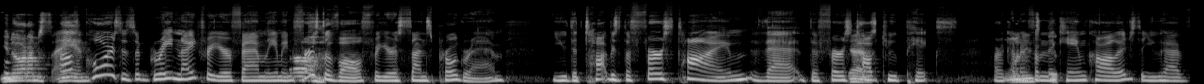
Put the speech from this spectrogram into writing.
You know what I'm saying? Of course, it's a great night for your family. I mean, first of all, for your son's program, you the top is the first time that the first Yes. top two picks are coming from the. Came College. So you have,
